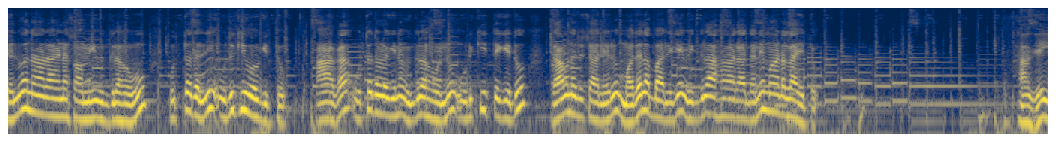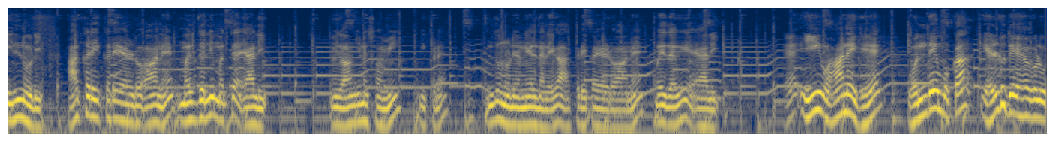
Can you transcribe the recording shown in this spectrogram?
ಚೆಲುವನಾರಾಯಣ ಸ್ವಾಮಿ ವಿಗ್ರಹವು ಹುತ್ತದಲ್ಲಿ ಉದುಕಿ ಹೋಗಿತ್ತು. ಆಗ ಹುತ್ತದೊಳಗಿನ ವಿಗ್ರಹವನ್ನು ಹುಡುಕಿ ತೆಗೆದು ರಾವಣಾಚಾರ್ಯರು ಮೊದಲ ಬಾರಿಗೆ ವಿಗ್ರಹಾರಾಧನೆ ಮಾಡಲಾಯಿತು. ಹಾಗೆ ಇಲ್ಲಿ ನೋಡಿ, ಆ ಕಡೆ ಈ ಕಡೆ ಎರಡು ಆನೆ, ಮಧ್ಯದಲ್ಲಿ ಮತ್ತೆ ಯಾಲಿ. ಇದು ಆಂಜನೇಯ ಸ್ವಾಮಿ ಈ ಕಡೆ. ಇದು ನೋಡಿ ನಾನು ಹೇಳ್ದಲ್ಲ, ಈಗ ಆ ಕಡೆ ಈ ಕಡೆ ಎರಡು ಆನೆ, ಮಧ್ಯದಾಗಿ ಯಾಲಿ. ಈ ಆನೆಗೆ ಒಂದೇ ಮುಖ ಎರಡು ದೇಹಗಳು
